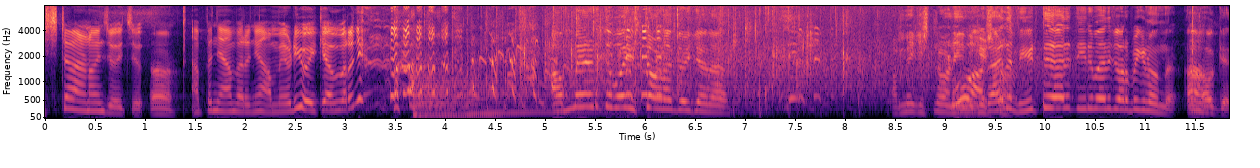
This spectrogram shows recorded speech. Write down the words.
ഇഷ്ടമാണോ? എന്ന് ചോദിച്ചു. അപ്പൊ ഞാൻ പറഞ്ഞു അമ്മയോട് ചോദിക്കാൻ പറഞ്ഞു. അമ്മയടുത്ത് പോയി ഇഷ്ടമാണോ ചോദിക്കാനാ? അമ്മയ്ക്ക് ഇഷ്ടമാണ് അതായത് വീട്ടുകാർ തീരുമാനിച്ച് ഉറപ്പിക്കണമെന്ന്. ആ ഓക്കെ.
